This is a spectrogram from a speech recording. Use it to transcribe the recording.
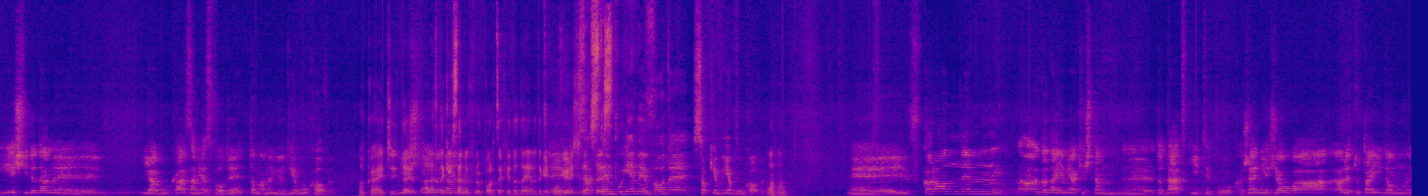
jeśli dodamy jabłka zamiast wody, to mamy miód jabłkowy. Okej, czyli to, ale w takich samych proporcjach je dodajemy, tak jak E, mówiłeś? To, to jest... Zastępujemy wodę sokiem jabłkowym. Aha. E, W koronnym no, dodajemy jakieś tam e, dodatki typu korzenie, zioła, ale tutaj idą e,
